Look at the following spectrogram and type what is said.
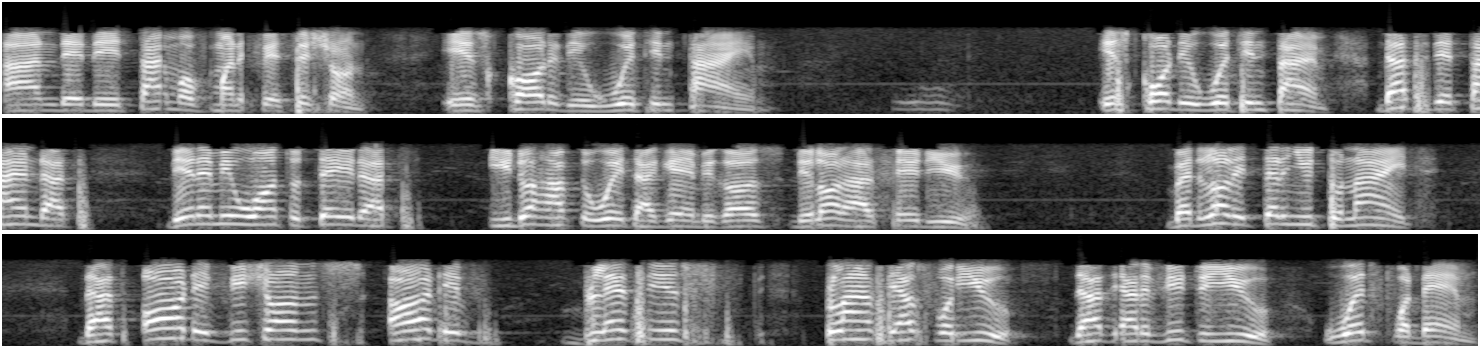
and the, the time of manifestation is called the waiting time. It's called the waiting time. That's the time that the enemy wants to tell you that you don't have to wait again because the Lord has failed you. But the Lord is telling you tonight that all the visions, all the blessings, plans has for you, that they are revealed to you, wait for them.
